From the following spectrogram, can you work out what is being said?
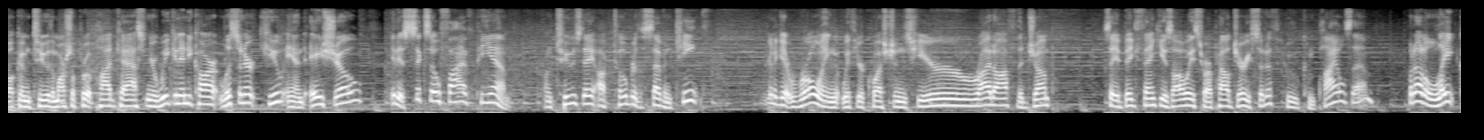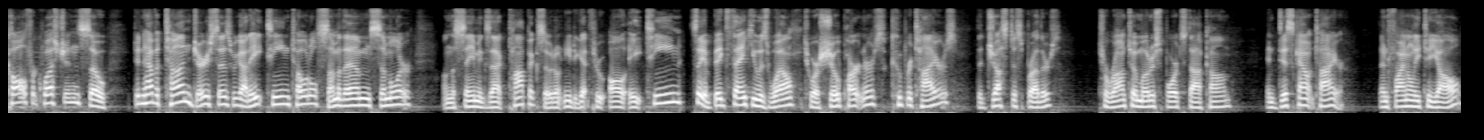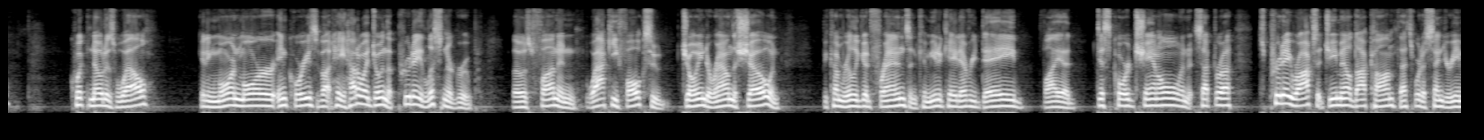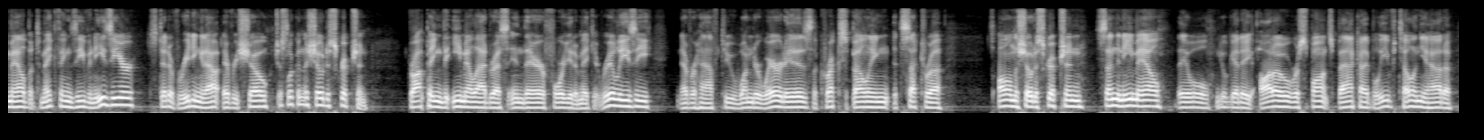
Welcome to the Marshall Pruett podcast and your weekend IndyCar listener Q and A show. It is 6:05 p.m. on Tuesday, October the 17th. We're going to get rolling with your questions here right off the jump. Say a big thank you as always to our pal Jerry Sudduth who compiles them. Put out a late call for questions, so didn't have a ton. Jerry says we got 18 total, some of them similar on the same exact topic, so we don't need to get through all 18. Say a big thank you as well to our show partners, Cooper Tires, the Justice Brothers, TorontoMotorsports.com, and Discount Tire. Then finally to y'all. Quick note as well, getting more and more inquiries about, hey, how do I join the PrueDay listener group? Those fun and wacky folks who joined around the show and become really good friends and communicate every day via Discord channel and etc. It's pruedayrocks at gmail.com. That's where to send your email. But to make things even easier, instead of reading it out every show, just look in the show description. Dropping the email address in there for you to make it real easy. Never have to wonder where it is, the correct spelling, etc. It's all in the show description. Send an email. They will you'll get a auto response back, I believe, telling you how to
